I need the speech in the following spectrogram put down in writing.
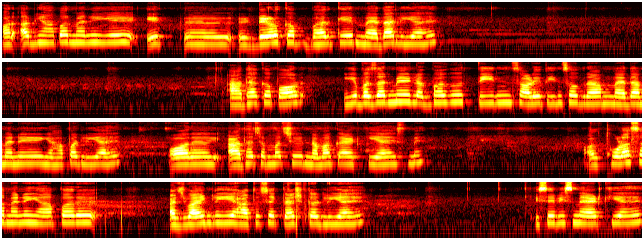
और अब यहाँ पर मैंने ये एक डेढ़ कप भर के मैदा लिया है। आधा कप और ये वज़न में लगभग तीन, साढ़े तीन सौ ग्राम मैदा मैंने यहाँ पर लिया है और आधा चम्मच नमक ऐड किया है इसमें। और थोड़ा सा मैंने यहाँ पर अजवाइन लिए हाथों से क्रश कर लिया है। इसे भी इसमें ऐड किया है।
